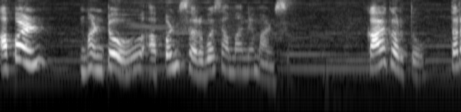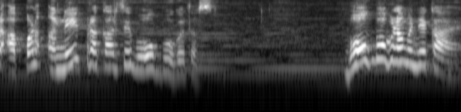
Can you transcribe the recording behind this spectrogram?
आपण म्हणतो आपण सर्वसामान्य माणसं. काय करतो? तर आपण अनेक प्रकारचे भोग भोगत असतो. भोग भोगणं म्हणजे काय?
